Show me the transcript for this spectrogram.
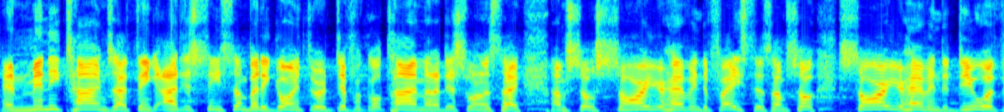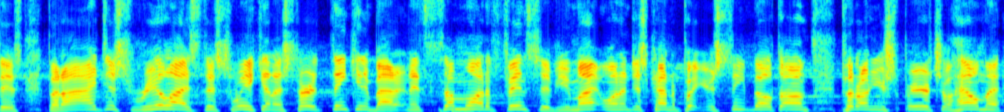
And many times I think I just see somebody going through a difficult time and I just want to say, I'm so sorry you're having to face this. I'm so sorry you're having to deal with this. But I just realized this week week and I started thinking about it, and it's somewhat offensive. You might want to just kind of put your seatbelt on, put on your spiritual helmet,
